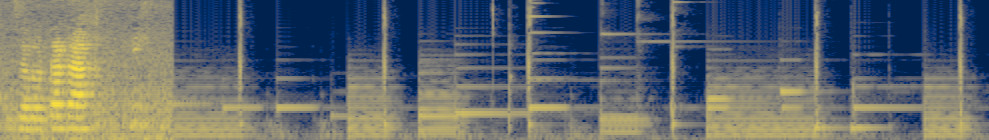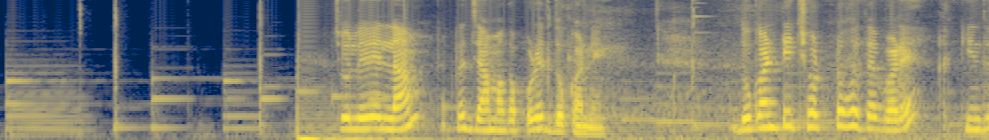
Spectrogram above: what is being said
তো চলো টাটা। চলে এলাম। একটা জামা কাপড়ের দোকানে। দোকানটি ছোট্ট হতে পারে, কিন্তু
